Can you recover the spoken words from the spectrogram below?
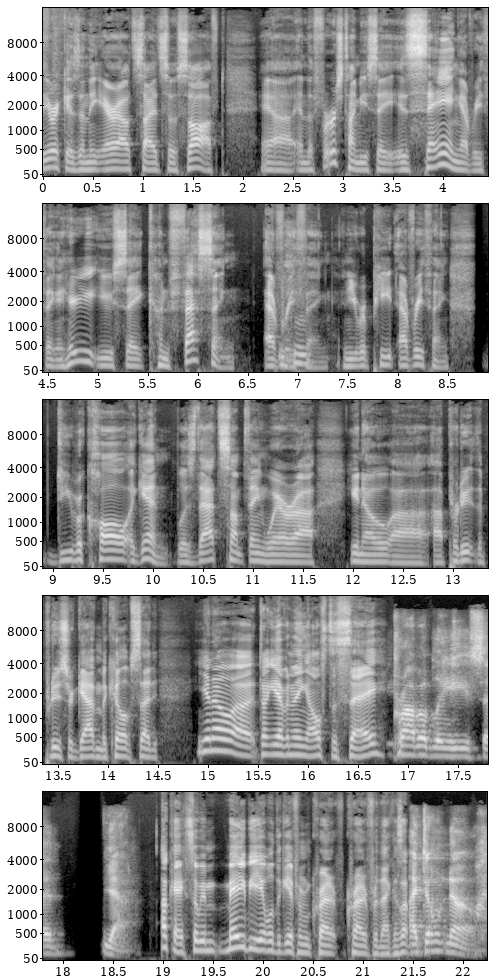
lyric lyric is "In the air outside so soft," uh, and the first time you say is saying everything, and here you, you say confessing everything and you repeat everything. Do you recall again? Was that something where uh, you know uh, uh, produ- the producer Gavin MacKillop said, "You know, uh, don't you have anything else to say?" Probably he said, yeah. Okay, so we may be able to give him credit credit for that because I don't know.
